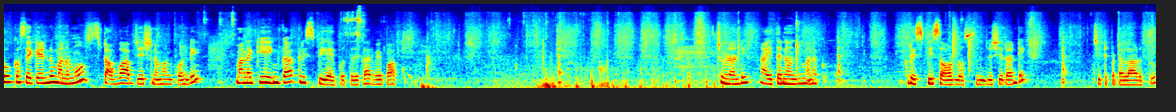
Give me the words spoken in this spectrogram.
ఒక సెకండ్ మనము స్టవ్ ఆఫ్ చేసినాం అనుకోండి. మనకి ఇంకా క్రిస్పీగా అయిపోతుంది కరివేపాకు. చూడండి అయితేనే ఉంది మనకు. క్రిస్పీ సౌండ్ వస్తుంది చూసిరండి చిటపటలాడుతూ.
